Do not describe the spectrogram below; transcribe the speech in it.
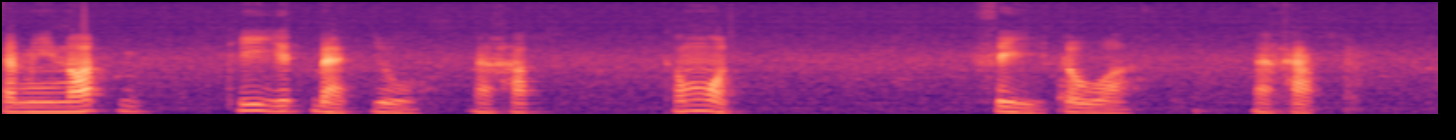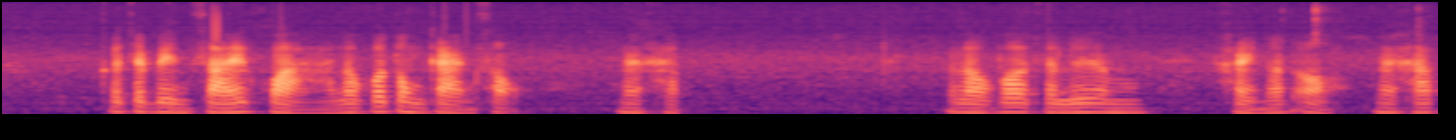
จะมีน็อตที่ยึดแบตอยู่นะครับ ทั้งหมด 4 ตัวนะครับ ก็จะเป็นซ้ายขวาแล้วก็ตรงกลาง2นะครับ เราก็จะเริ่มไขน็อตออกนะครับ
